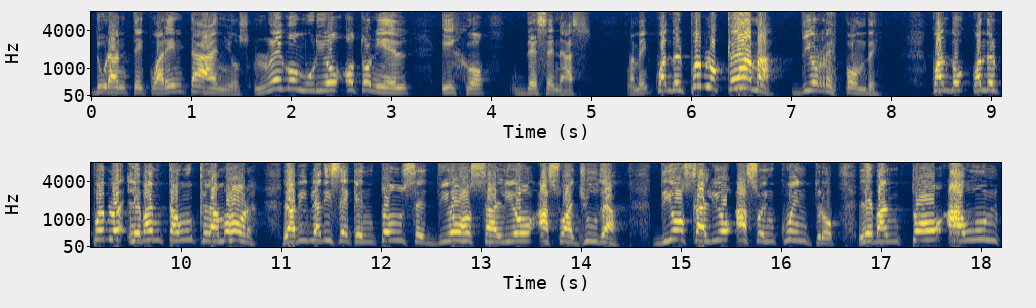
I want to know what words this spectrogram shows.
durante 40 años. Luego murió Otoniel, hijo de Cenaz. Amén. Cuando el pueblo clama, Dios responde. Cuando, cuando el pueblo levanta un clamor, la Biblia dice que entonces Dios salió a su ayuda. Dios salió a su encuentro, levantó a un,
